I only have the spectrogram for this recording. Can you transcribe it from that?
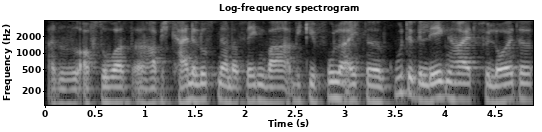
Also so, auf sowas äh, habe ich keine Lust mehr und deswegen war Wikifolio eigentlich eine gute Gelegenheit für Leute,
